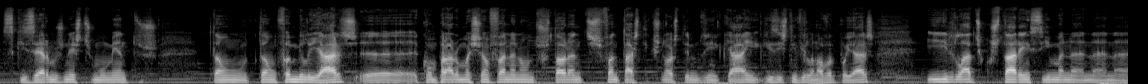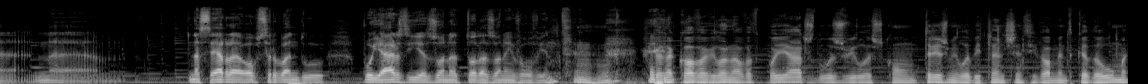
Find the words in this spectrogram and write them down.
se quisermos, nestes momentos tão, tão familiares, uh, comprar uma chanfana num dos restaurantes fantásticos que nós temos cá, que existe em Vila Nova de Poiares, e ir lá descostar em cima na, na, na, na, serra, observando Poiares e a zona, toda a zona envolvente. Uhum. Penacova, Vila Nova de Poiares, duas vilas com 3 mil habitantes, sensivelmente cada uma,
